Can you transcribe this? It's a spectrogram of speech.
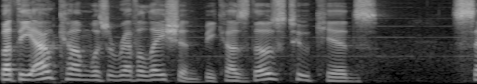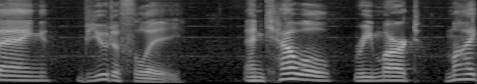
But the outcome was a revelation because those two kids sang beautifully. And Cowell remarked, My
